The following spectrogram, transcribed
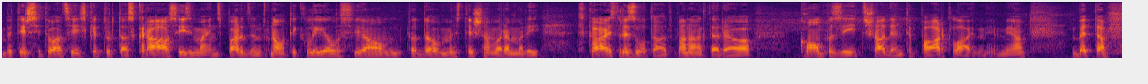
Bet ir situācijas, kad tur tās krāsas izmaiņas paredzams nav tik lielas, ja, un tad mēs tiešām varam arī skaistu rezultātu panākt ar uh, kompozīti šādiem pārklājumiem. Ja. Bet uh,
